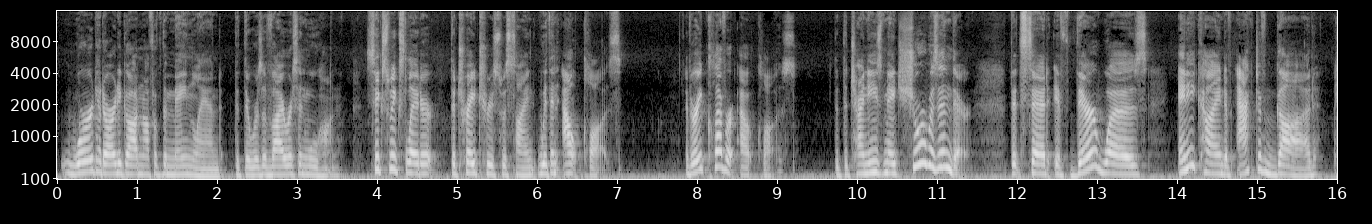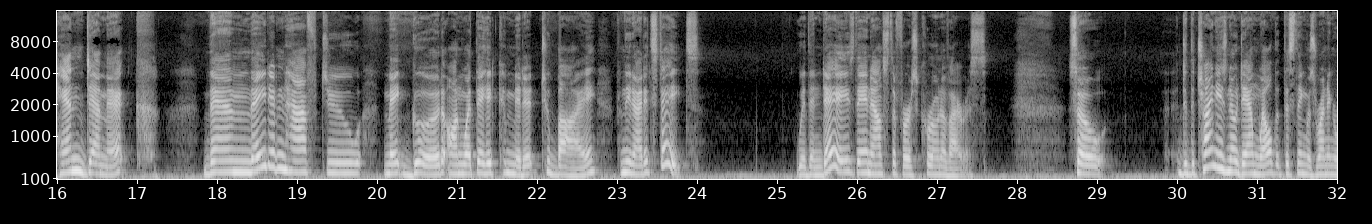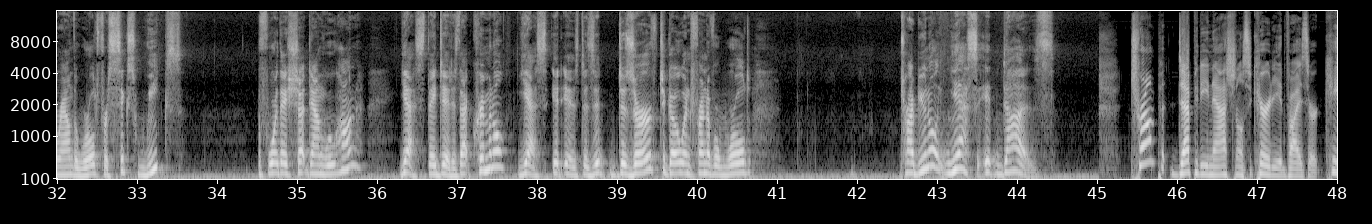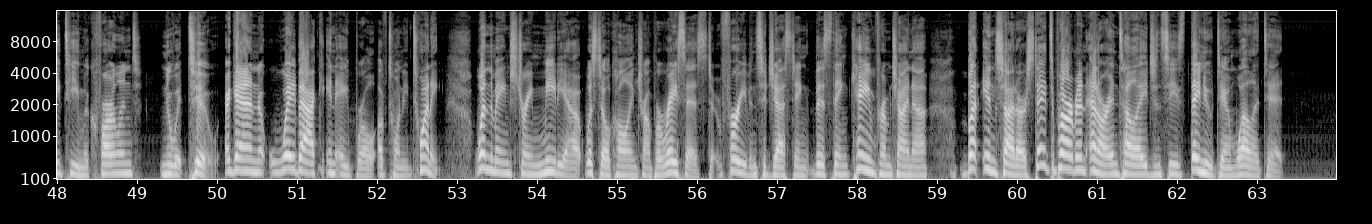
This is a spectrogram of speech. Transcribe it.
word had already gotten off of the mainland that there was a virus in Wuhan. Six weeks later, the trade truce was signed with an out clause, a very clever out clause that the Chinese made sure was in there that said if there was any kind of act of God, pandemic, then they didn't have to make good on what they had committed to buy from the United States. Within days, they announced the first coronavirus. So did the Chinese know damn well that this thing was running around the world for six weeks before they shut down Wuhan? Yes, they did. Is that criminal? Yes, it is. Does it deserve to go in front of a world tribunal? Yes, it does. Trump Deputy National Security Advisor KT McFarland knew it too. Again, way back in April of 2020, when the mainstream media was still calling Trump a racist for even suggesting this thing came from China. But inside our State Department and our intel agencies, they knew damn well it did.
